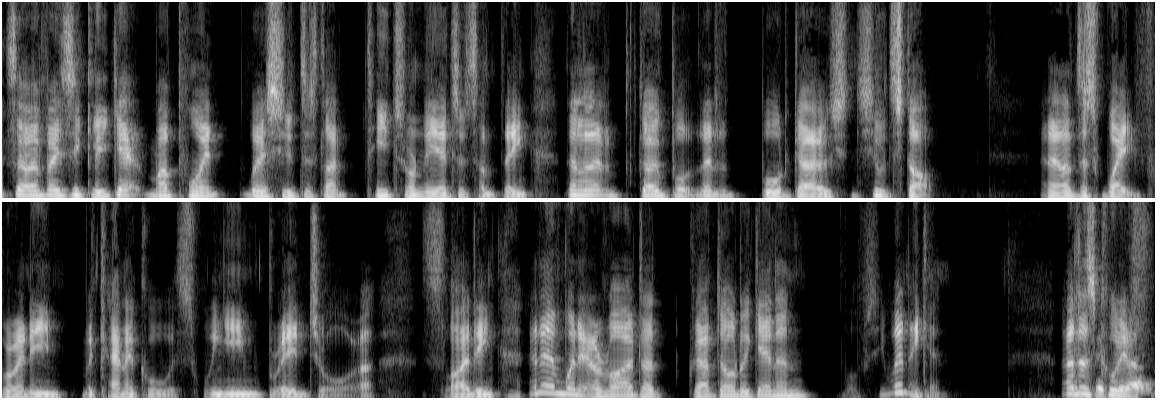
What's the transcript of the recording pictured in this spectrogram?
so I basically get my point where she would just like teeter on the edge of something. Then I let it go, board, let the board go. She, she would stop, and then I'll just wait for any mechanical, swinging bridge or a sliding. And then when it arrived, I grabbed hold again, and off she went again. I just call it, it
